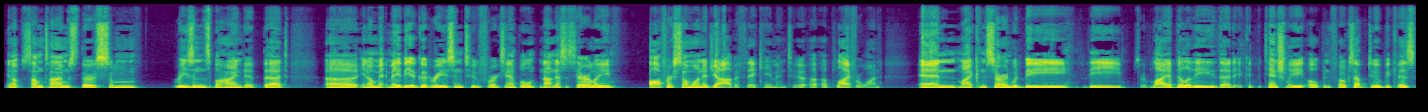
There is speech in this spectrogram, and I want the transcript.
You know, sometimes there's some reasons behind it that, uh, you know, may, may be a good reason to, for example, not necessarily offer someone a job if they came in to uh, apply for one. And my concern would be the sort of liability that it could potentially open folks up to because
